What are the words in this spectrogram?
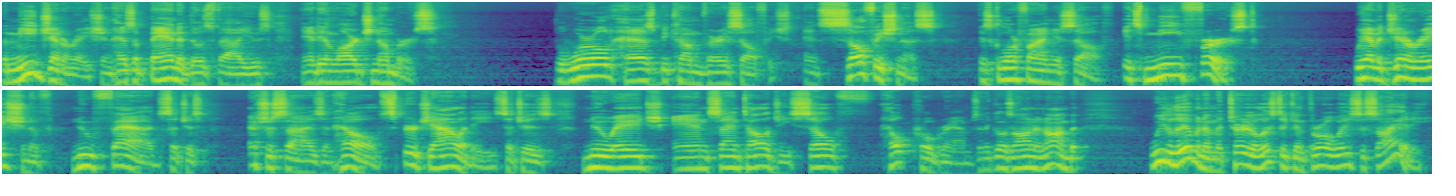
The me generation has abandoned those values and in large numbers. The world has become very selfish, and selfishness is glorifying yourself. It's me first. We have a generation of new fads such as exercise and health, spirituality such as New Age and Scientology, self help programs, and it goes on and on. But we live in a materialistic and throwaway society.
